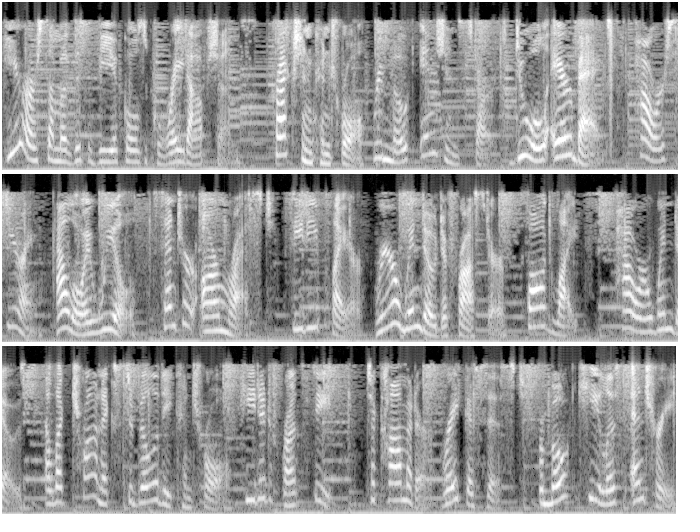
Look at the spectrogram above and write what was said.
Here are some of this vehicle's great options. Traction control, remote engine start, dual airbags, power steering, alloy wheels, center armrest, CD player, rear window defroster, fog lights, power windows, electronic stability control, heated front seats, tachometer, brake assist, remote keyless entry,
